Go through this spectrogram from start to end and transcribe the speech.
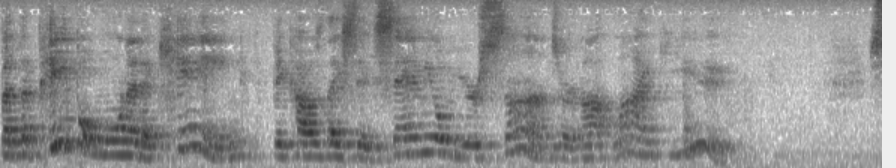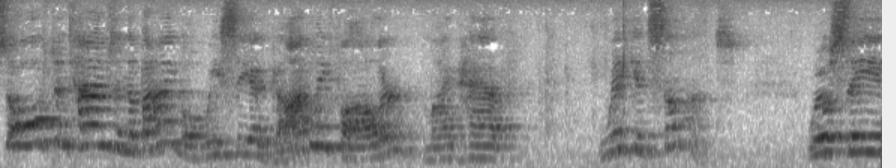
But the people wanted a king because they said, Samuel, your sons are not like you. So oftentimes in the Bible, we see a godly father might have wicked sons. We'll see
